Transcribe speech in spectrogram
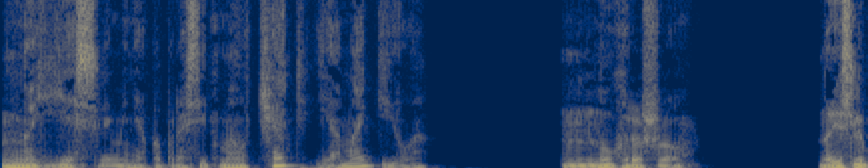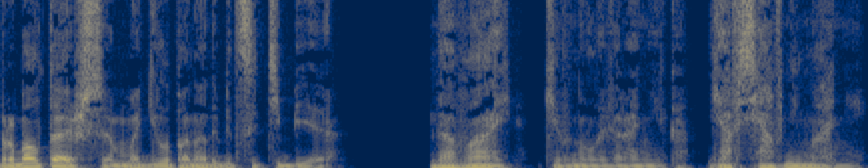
«Но если меня попросить молчать, я могила». «Ну, хорошо. Но если проболтаешься, могила понадобится тебе». «Давай», — кивнула Вероника, — «я вся внимание».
